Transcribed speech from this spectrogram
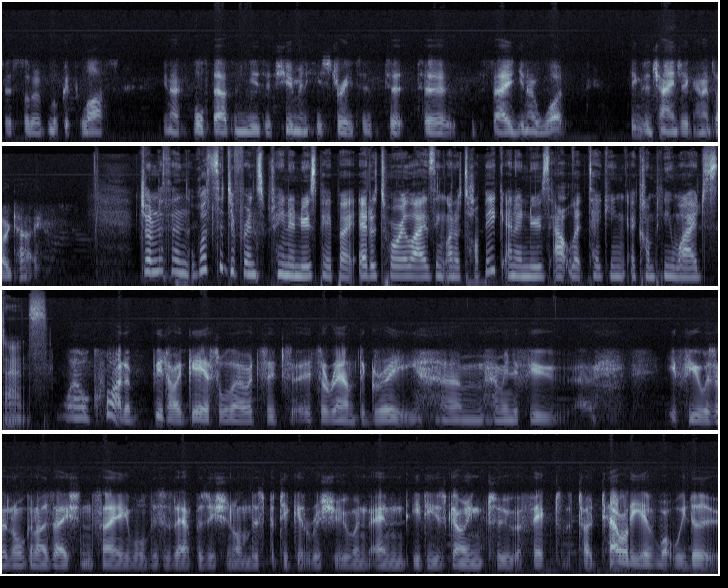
to sort of look at the last, you know, 4,000 years of human history to, to, to say, you know what, things are changing and it's okay. Jonathan, what's the difference between a newspaper editorialising on a topic and a news outlet taking a company-wide stance? Well, quite a bit, I guess. Although it's it's it's around degree. Um, I mean, if you if you as an organisation say, well, this is our position on this particular issue and, and it is going to affect the totality of what we do,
